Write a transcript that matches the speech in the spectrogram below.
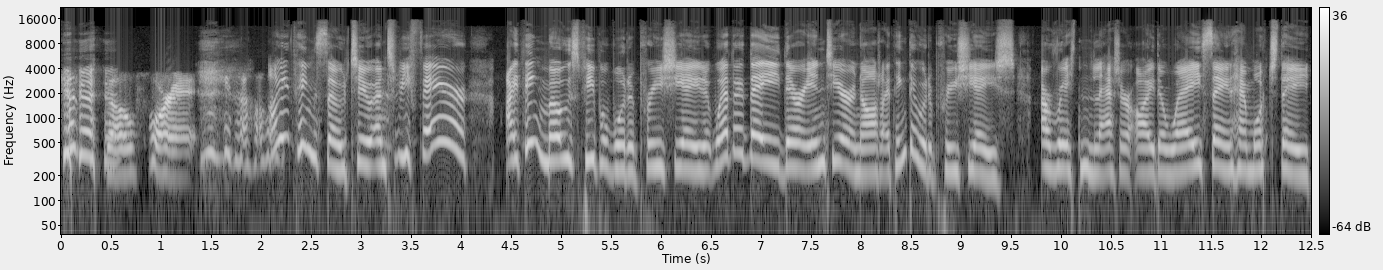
just go for it, you know? I think so too. And to be fair, I think most people would appreciate it, whether they they're into you or not. I think they would appreciate a written letter either way, saying how much they,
